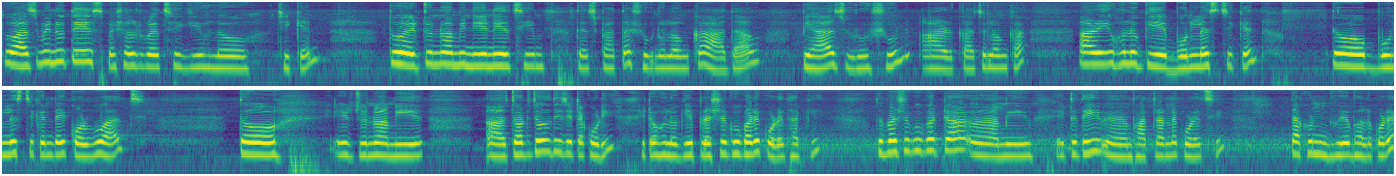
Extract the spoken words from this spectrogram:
তো আজ মেনুতে স্পেশাল রয়েছে গিয়ে হলো চিকেন তো এর জন্য আমি নিয়ে নিয়েছি তেজপাতা, শুকনো লঙ্কা, আদা, পেঁয়াজ, রসুন আর কাঁচা লঙ্কা। আর এই হলো গিয়ে বোনলেস চিকেন তো বোনলেস চিকেনটাই করব আজ। তো এর জন্য আমি চটজলদি যেটা করি সেটা হলো গিয়ে প্রেশার কুকারে করে থাকি। তো প্রেশার কুকারটা আমি এটাতেই ভাত রান্না করেছি। তখন ধুয়ে ভালো করে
